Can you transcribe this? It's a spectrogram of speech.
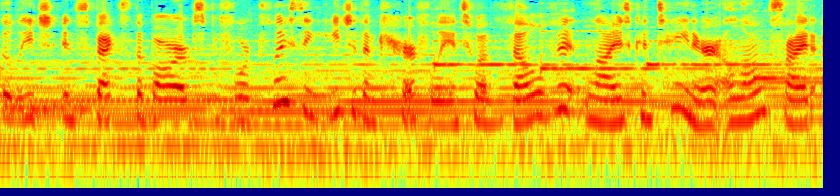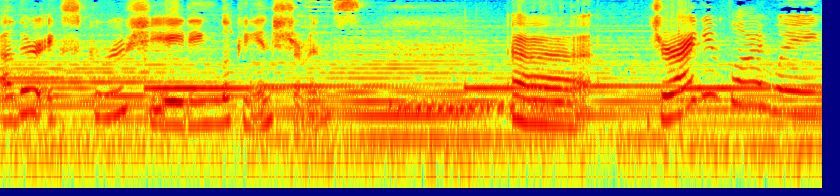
The leech inspects the barbs before placing each of them carefully into a velvet lined container alongside other excruciating looking instruments. Uh, dragonfly wing.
